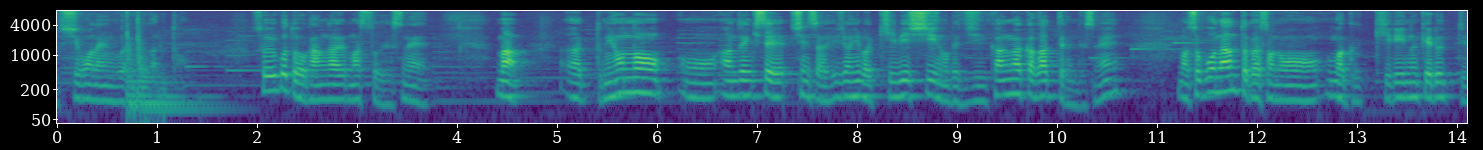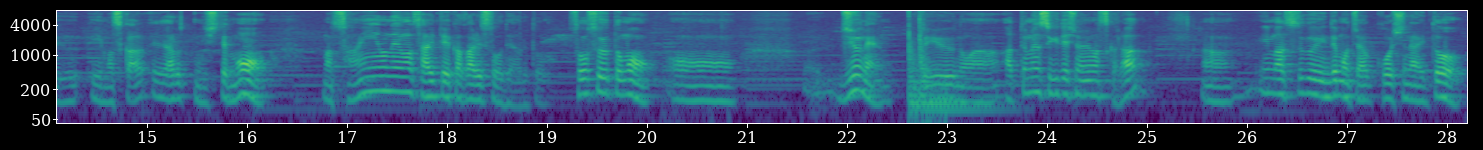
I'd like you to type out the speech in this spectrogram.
45年ぐらいかかるとそういうことを考えますとですねまあ日本の安全規制審査は非常に厳しいので時間がかかってるんですね。まあ、そこをなんとかそのうまく切り抜けるっていう言いますかやるにしても、まあ、34年は最低かかりそうであると。そうするともう10年というのはあっという間に過ぎてしまいますから、うん、今すぐにでも着工しないと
